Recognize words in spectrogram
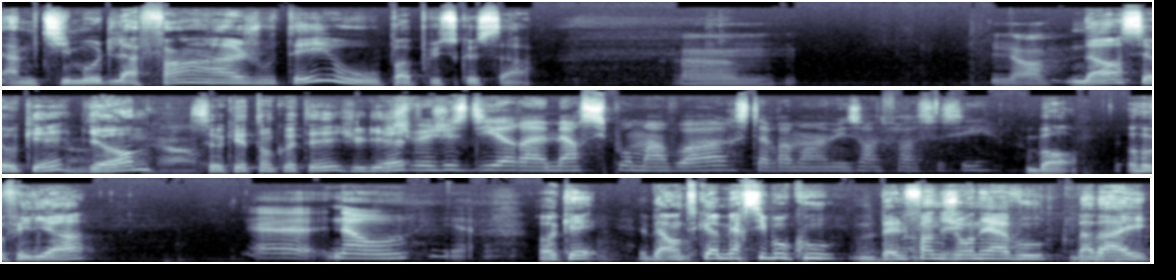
un- petit mot de la fin à ajouter ou pas plus que ça? Um, non. Non, c'est ok. Bjorn, c'est ok de ton côté, Juliette? Je veux juste dire euh, merci pour m'avoir. C'était vraiment amusant de faire ceci. Bon, Ophélia? Euh, non. Yeah. Ok. Eh ben, en tout cas, merci beaucoup. Belle fin de journée à vous. Bye bye.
